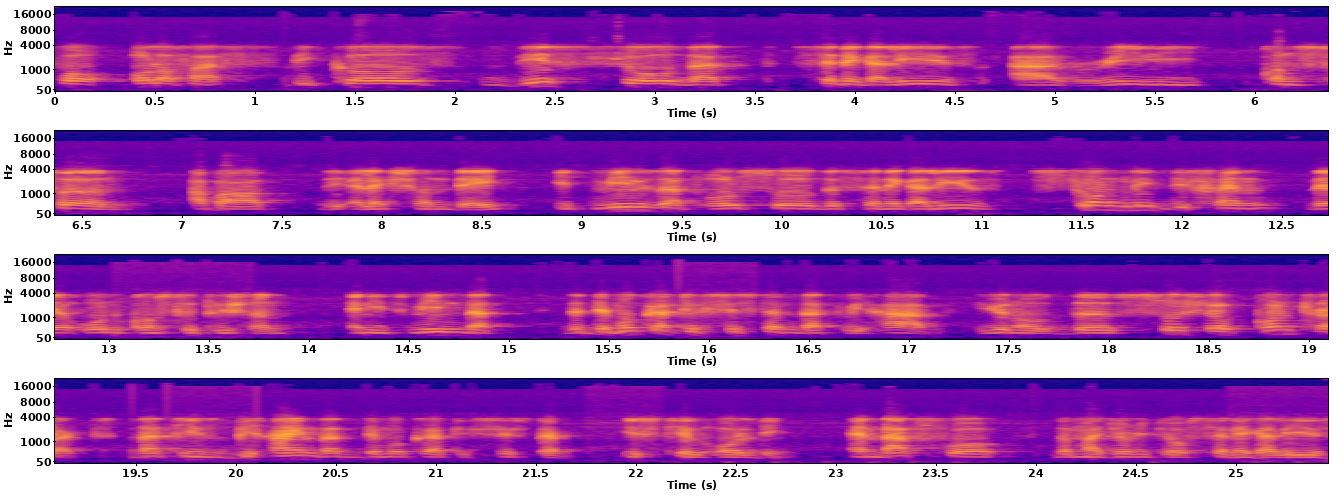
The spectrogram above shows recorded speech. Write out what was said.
for all of us because this shows that Senegalese are really concerned about the election day. It means that also the Senegalese strongly defend their own constitution, and it means that the democratic system that we have, you know, the social contract that is behind that democratic system is still holding. And that's for the majority of Senegalese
